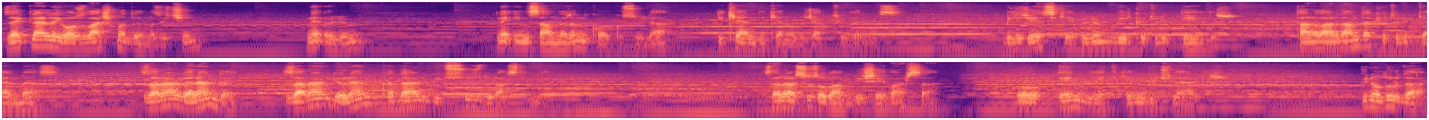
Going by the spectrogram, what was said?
zevklerle yozlaşmadığımız için ne ölüm, ne insanların korkusuyla diken diken olacak tüylerimiz. Bileceğiz ki ölüm bir kötülük değildir. Tanrılardan da kötülük gelmez. Zarar veren de zarar gören kadar güçsüzdür aslında. Zararsız olan bir şey varsa o en yetkin güçlerdir. Gün olur da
